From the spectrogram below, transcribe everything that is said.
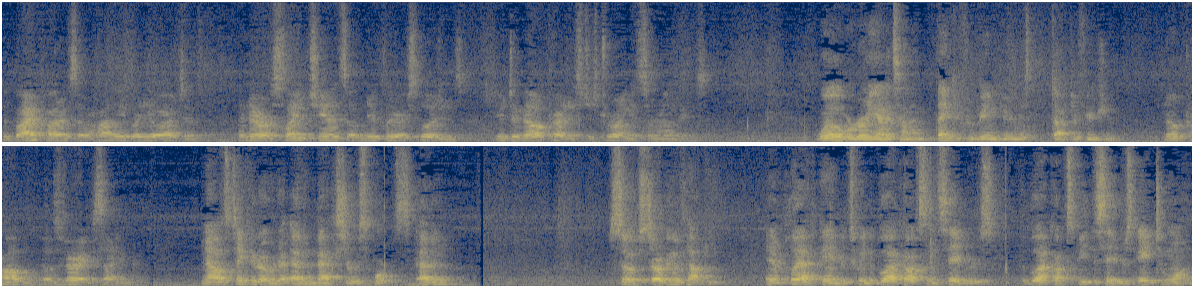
The byproducts are highly radioactive, and there are a slight chance of nuclear explosions due to malpractice destroying its surroundings. Well, we're running out of time. Thank you for being here, Miss Dr. Fusion. No problem, it was very exciting. Now let's take it over to Evan Baxter with sports. Evan? So, starting with hockey. In a playoff game between the Blackhawks and the Sabres, the Blackhawks beat the Sabres 8 to 1,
